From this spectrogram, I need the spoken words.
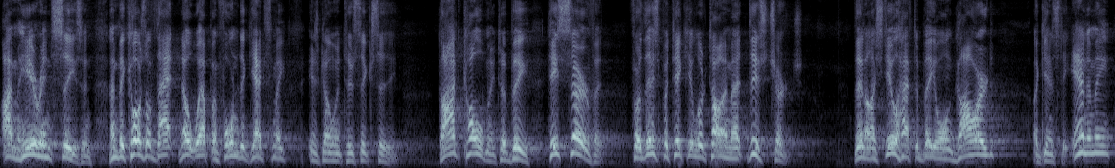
I'm here in season. And because of that, no weapon formed against me is going to succeed. God called me to be His servant for this particular time at this church. Then I still have to be on guard against the enemy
